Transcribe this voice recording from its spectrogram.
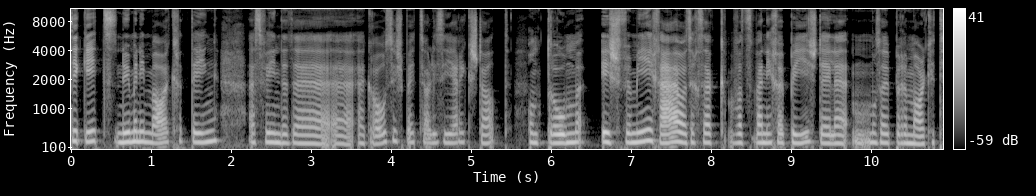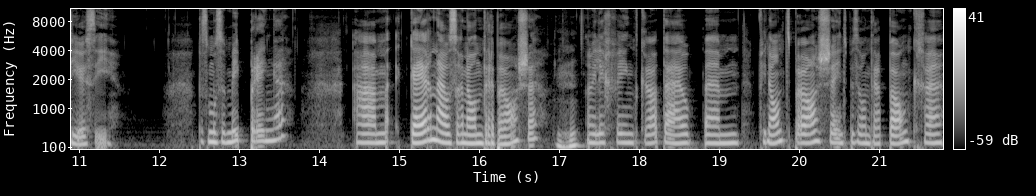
die gibt es nicht mehr im Marketing. Es findet eine, äh, eine grosse Spezialisierung statt. Und darum ist für mich auch, also ich sage, was, wenn ich jemanden einstelle, muss jemand ein Marketeer sein. Das muss er mitbringen. Ähm, gerne aus einer anderen Branche. Mhm. Weil ich finde, gerade auch ähm, die Finanzbranche, insbesondere auch die Banken,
